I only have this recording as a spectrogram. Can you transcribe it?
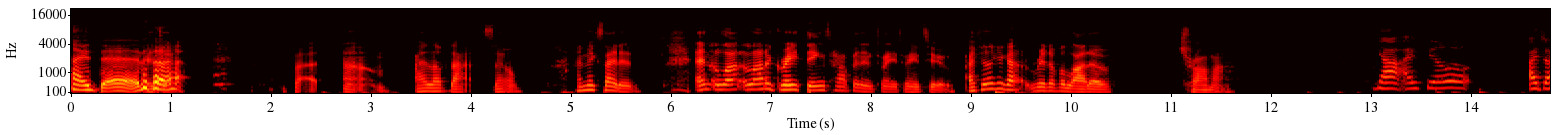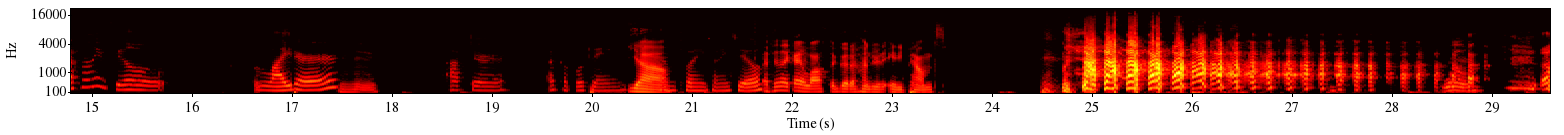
I did. it did but um i love that so i'm excited and a lot a lot of great things happen in 2022 i feel like i got rid of a lot of trauma yeah, I feel. I definitely feel lighter hmm after a couple things. Yeah. From 2022. i feel like i lost a good 180 pounds Whoa. Went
